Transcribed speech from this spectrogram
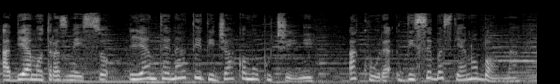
Abbiamo trasmesso Gli antenati di Giacomo Puccini, a cura di Sebastiano Bonna.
